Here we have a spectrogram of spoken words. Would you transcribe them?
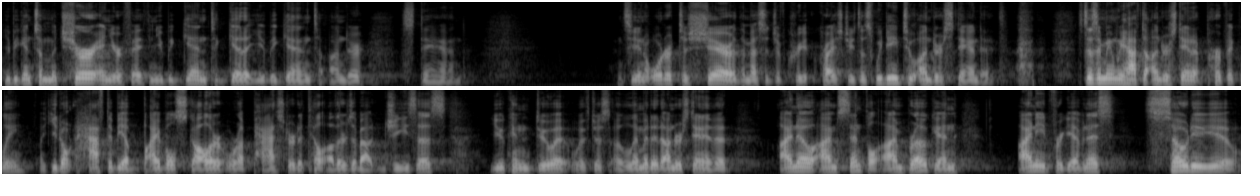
you begin to mature in your faith and you begin to get it, you begin to understand. And see, in order to share the message of Christ Jesus, we need to understand it. This doesn't mean we have to understand it perfectly. Like, you don't have to be a Bible scholar or a pastor to tell others about Jesus. You can do it with just a limited understanding that I know I'm sinful, I'm broken, I need forgiveness, so do you.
